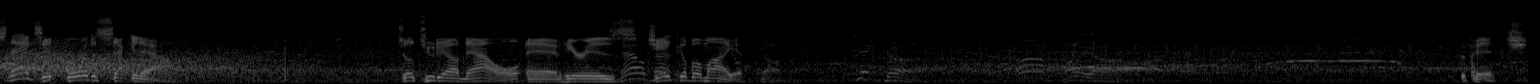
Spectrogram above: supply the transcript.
Snags it for the second out. So two down now, and here is Jacob Amaya. Jacob Amaya. The pitch.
